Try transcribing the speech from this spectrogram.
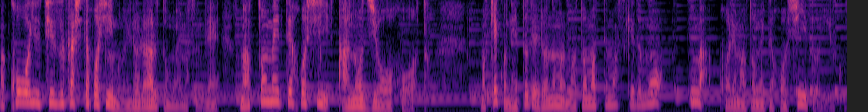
まあ、こういう地図化してほしいものいろいろあると思いますんで。まとめてほしいあの情報と、まあ、結構ネットでいろんなものまとまってますけども今これまとめてほしいということ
